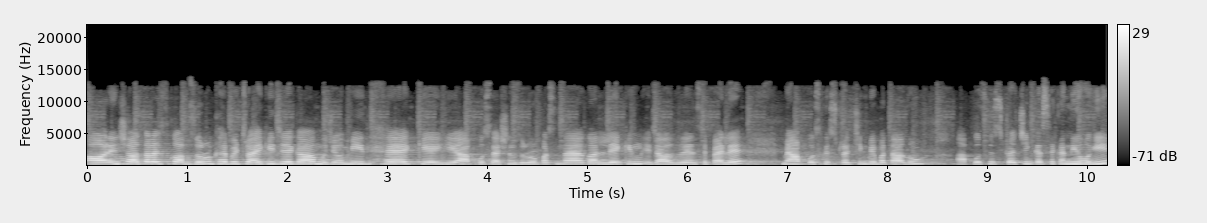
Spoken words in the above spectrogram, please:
और इन इसको आप ज़रूर घर पे ट्राई कीजिएगा। मुझे उम्मीद है कि ये आपको सेशन ज़रूर पसंद आएगा लेकिन इजाज़त देने से पहले मैं आपको उसकी स्ट्रेचिंग भी बता दूँ। आपको उसकी स्ट्रेचिंग कैसे करनी होगी?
